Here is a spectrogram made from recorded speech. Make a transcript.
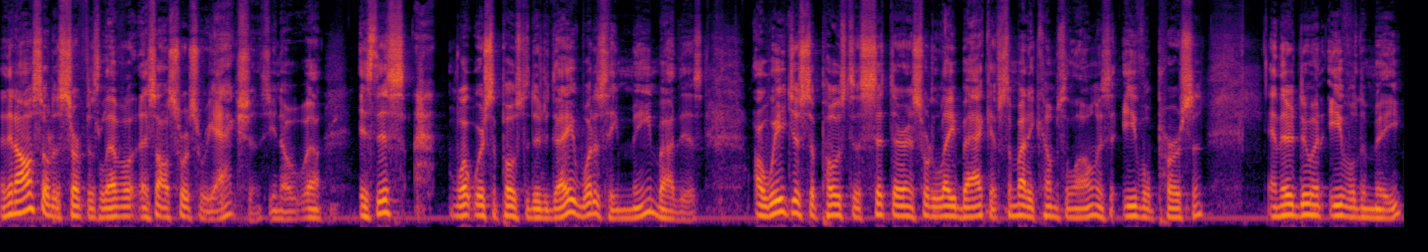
And then also the surface level, there's all sorts of reactions. You know, well, is this what we're supposed to do today? What does he mean by this? Are we just supposed to sit there and sort of lay back if somebody comes along as an evil person and they're doing evil to me?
